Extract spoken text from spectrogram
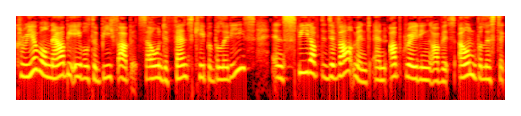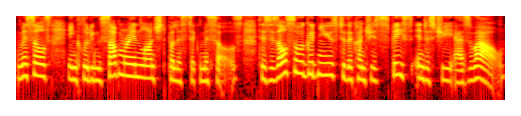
Korea will now be able to beef up its own defense capabilities and speed up the development and upgrading of its own ballistic missiles, including submarine launched ballistic missiles. This is also a good news to the country's space industry as well.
